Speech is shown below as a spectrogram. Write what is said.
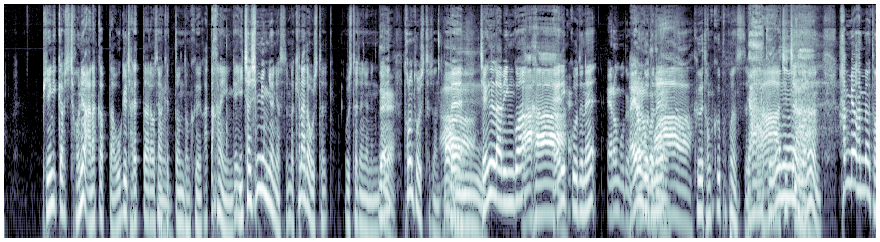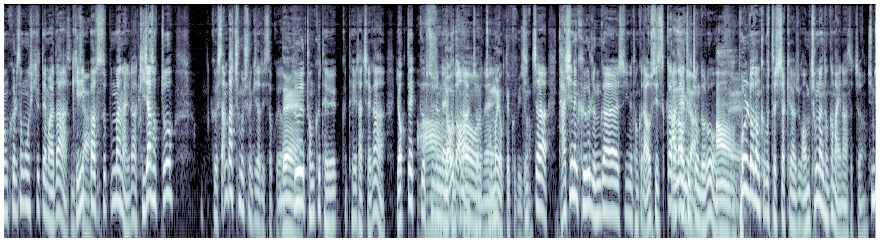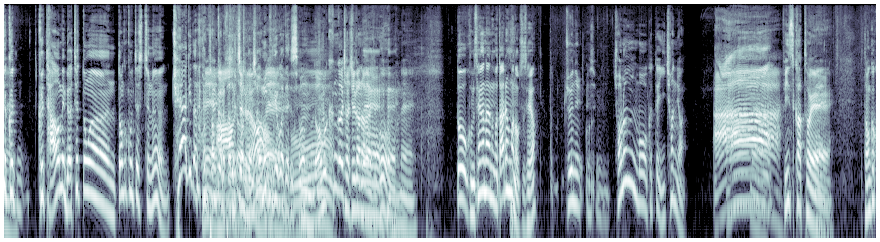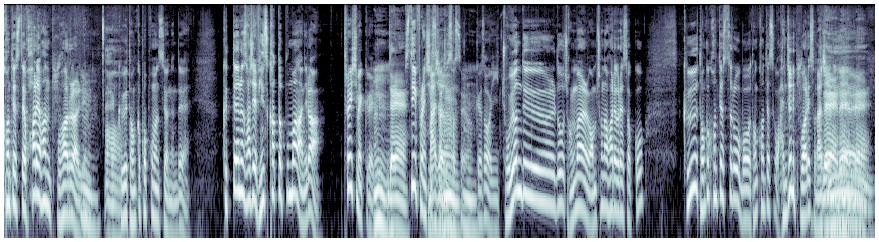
비행기 값이 전혀 안 아깝다, 오길 잘했다라고 생각했던 음. 덩크가 딱 하나 있는 게 2016년이었습니다. 캐나다 올스타 올스타전이었는데 네. 토론토 올스타전. 아. 네. 잭 라빈과 아하. 에릭 고든의 에런 고든. 에런 고든의 아. 그 덩크 퍼포먼스. 야, 아, 그거는 진짜 그거는 한 명 한 명 덩크를 성공시킬 때마다 기립박수뿐만 아니라 기자석도 그 삼바 춤을 추는 기자도 있었고요. 네. 그 덩크 대회 그 대회 자체가 역대급 아, 수준의 덩크 아, 나왔죠. 네. 정말 역대급이죠. 진짜 다시는 그 능가할 수 있는 덩크 나올 수 있을까라는 생각이 들 정도로 아, 네. 폴더 덩크부터 시작해가지고 엄청난 덩크 많이 나왔었죠. 심지어 네. 그, 그 다음에 몇 해 동안 덩크 콘테스트는 최악이다라는 네. 평가를 아, 받았잖아요. 너무 비교가 돼서 음, 너무 큰 걸 저질러 놔가지고. 네. 또 그럼 생각나는 거 다른 건 없으세요? 조현일 저는 뭐 그때 2000년 아, 빈스 카터의 네. 덩크 컨테스트의 화려한 부활을 알린 음. 네, 어. 그 덩크 퍼포먼스였는데 그때는 사실 빈스 카터뿐만 아니라 트레이시 맥그레이디, 음. 네. 스티브 프랜시스까지 있었어요. 음. 그래서 이 조연들도 정말 엄청난 활약을 했었고 그 덩크 컨테스트로 뭐 덩크 컨테스트가 완전히 부활했었죠. 맞아요. 네, 네, 네.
